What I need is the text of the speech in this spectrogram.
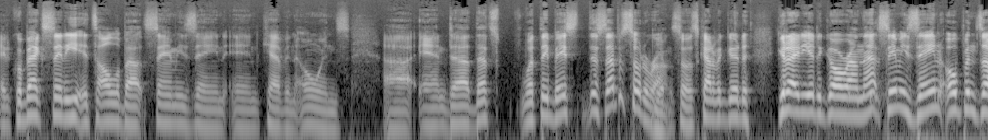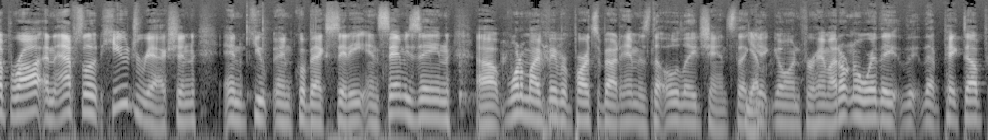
At Quebec City, it's all about Sami Zayn and Kevin Owens. Uh, and uh, that's what they based this episode around. Yep. So it's kind of a good good idea to go around that. Sami Zayn opens up Raw, an absolute huge reaction in Q- in Quebec City. And Sami Zayn, uh, one of my favorite parts about him is the Ole chants that Yep. get going for him. I don't know where they that picked up.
